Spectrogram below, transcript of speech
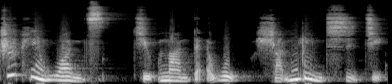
只凭文字就能带我身临其境。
